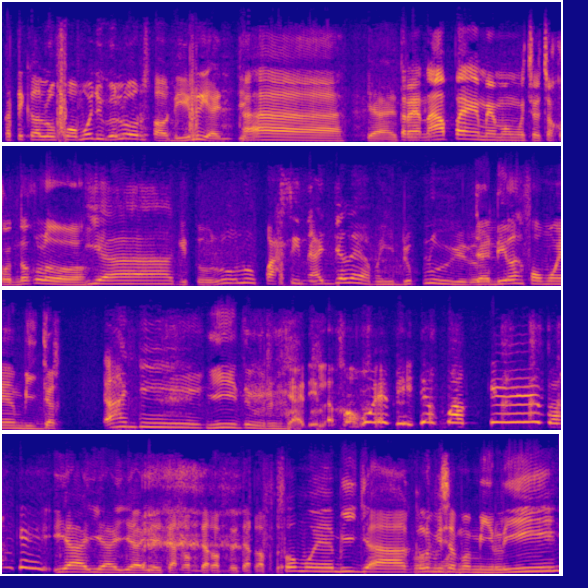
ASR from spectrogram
Ketika lu FOMO juga lu harus tahu diri anjing. Ah, Ya, itu. tren apa yang memang cocok untuk lu? Iya, gitu. Lu lu pasin aja lah sama hidup lu gitu. Jadilah FOMO yang bijak anjing. gitu, Bro. Jadilah kamu yang bijak bangke, bangke. Iya, iya, iya, iya, cakep, cakep tuh, cakep tuh. FOMO yang bijak, lu FOMO. bisa memilih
